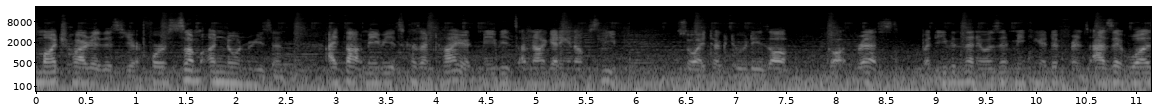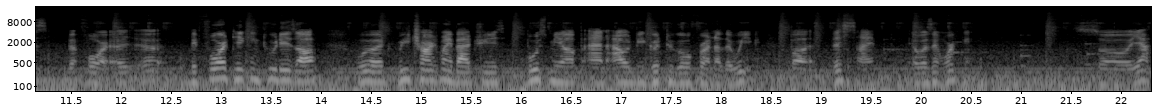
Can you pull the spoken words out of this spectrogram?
much harder this year for some unknown reason. I thought maybe it's because I'm tired, maybe it's I'm not getting enough sleep. So I took two days off, got rest. But even then, it wasn't making a difference as it was before. Uh, uh, before taking two days off would recharge my batteries, boost me up, and I would be good to go for another week. But this time, it wasn't working. So yeah.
